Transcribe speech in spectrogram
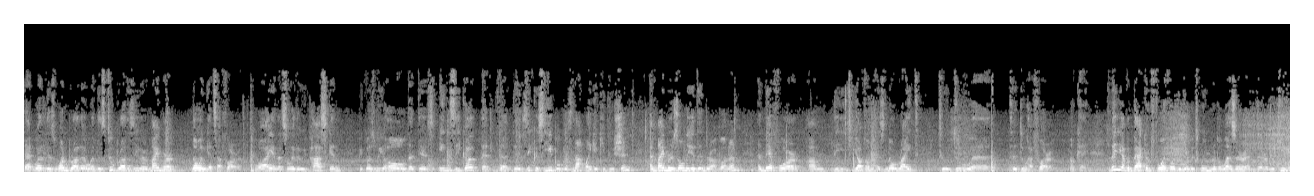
that whether there's one brother, whether there's two brothers, even a mimer, no one gets hafara. Why? And that's the way that we paskin because we hold that there's in zika, that the, the zika's yibum is not like a kiddushin, and Maimer is only a dinder abanan, and therefore um, the yavam has no right to do uh, to do hafara. Okay. Then you have a back and forth over here between Rabbi Lezer and uh, Rabbi Kiva.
